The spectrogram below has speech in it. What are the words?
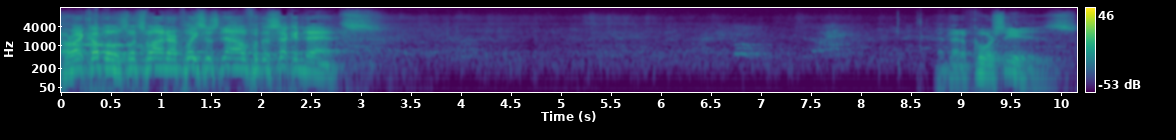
All right, couples, let's find our places now for the second dance. And that, of course, is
